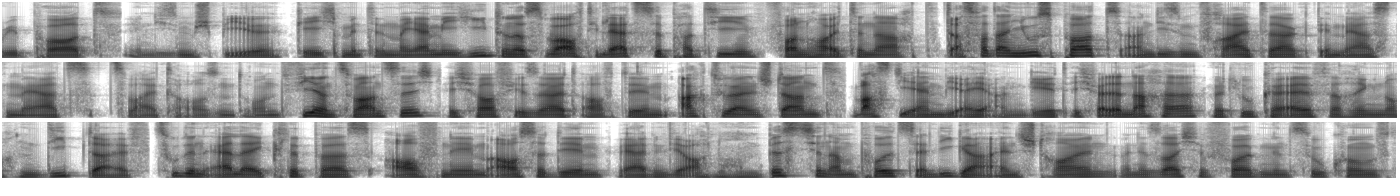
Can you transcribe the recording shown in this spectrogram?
Report. In diesem Spiel gehe ich mit den Miami Heat und das war auch die letzte Partie von heute Nacht. Das war der Newspot an diesem Freitag, dem 1. März 2024. Ich hoffe, ihr seid auf dem aktuellen Stand, was die NBA angeht. Ich werde nachher mit Luke Luca Elfering noch einen Deep Dive zu den LA Clippers aufnehmen. Außerdem werden wir auch noch ein bisschen am Puls der Liga einstreuen. Wenn ihr solche Folgen in Zukunft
